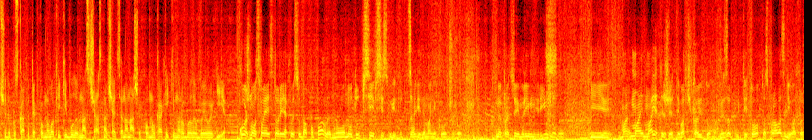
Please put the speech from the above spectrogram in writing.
чи допускати тих помилок, які були в нас час, навчаться на наших помилках, які ми робили в бойових діях. Кожного своя історія, як ви сюди попали. Ну, ну тут всі, всі свої, тут взагалі немає нікого чого. Ми працюємо рівний рівному і ма- ма- маєте жити, вас чекають вдома. Не забудьте. І того, хто справа зліва, теж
